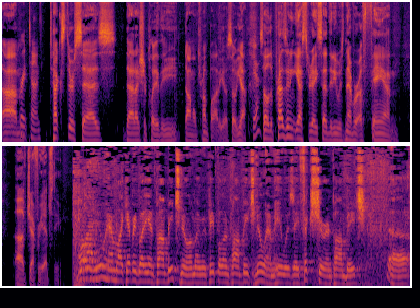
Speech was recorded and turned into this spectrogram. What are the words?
um, Great time. Texter says that I should play the Donald Trump audio. So yeah. Yeah. So the president yesterday said that he was never a fan of Jeffrey Epstein. Well, I knew him like everybody in Palm Beach knew him. I mean, people in Palm Beach knew him. He was a fixture in Palm Beach. Uh,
